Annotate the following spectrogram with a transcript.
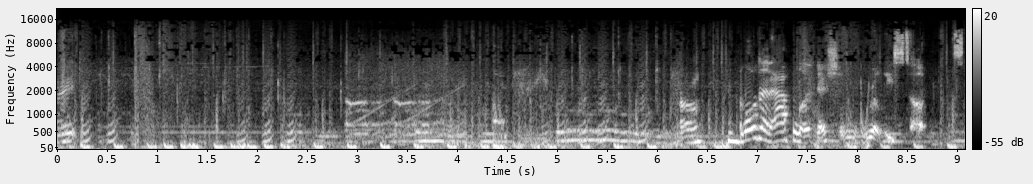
Oh. Golden Apple Edition really sucks.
